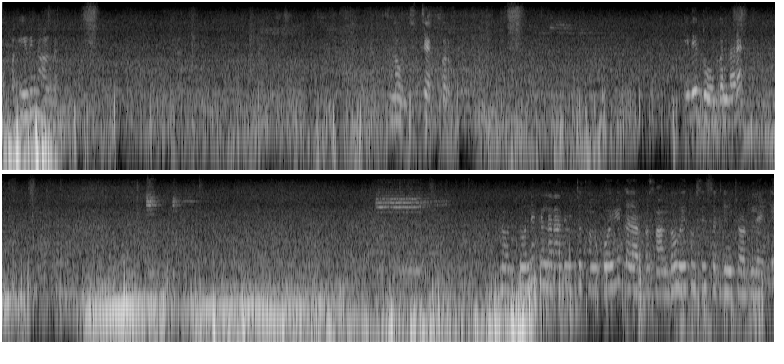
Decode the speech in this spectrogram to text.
ਆਪਾਂ ਇਹ ਵੀ ਨਾਲ ਲੈ। ਲਓ ਚੈੱਕ ਕਰੋ। ਇਹਦੇ ਦੋ ਕਲਰ ਹੈ। ਲਓ ਦੋਨੇ ਕਲਰਾਂ ਦੇ ਵਿੱਚੋਂ ਤੁਹਾਨੂੰ ਕੋਈ ਵੀ ਕਲਰ ਪਸੰਦ ਹੋਵੇ, ਤੁਸੀਂ ਸਕਰੀਨਸ਼ਾਟ ਲੈ ਕੇ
